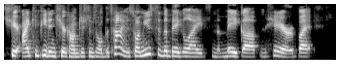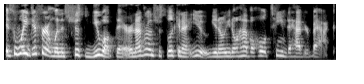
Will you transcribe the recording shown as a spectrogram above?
cheer I compete in cheer competitions all the time. So I'm used to the big lights and the makeup and hair, but it's way different when it's just you up there and everyone's just looking at you. You know, you don't have a whole team to have your back.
